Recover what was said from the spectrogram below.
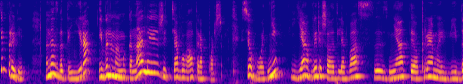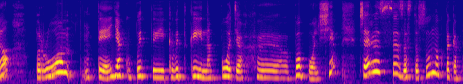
Всім привіт! Мене звати Іра, і ви на моєму каналі Життя бухгалтера в Польщі. Сьогодні я вирішила для вас зняти окреме відео про те, як купити квитки на потяг е, по Польщі через застосунок ПКП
